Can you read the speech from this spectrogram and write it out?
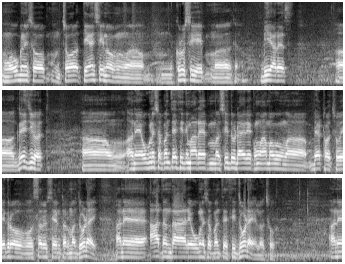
ઓગણીસો ચો ત્યાસીનો કૃષિ બીઆરએસ ગ્રેજ્યુએટ અને ઓગણીસો પંચ્યાસીથી મારે સીધું ડાયરેક્ટ હું આમાં બેઠો છું એગ્રો સર્વિસ સેન્ટરમાં જોડાઈ અને આ ધંધા અરે ઓગણીસો પંચ્યાસી જોડાયેલો છું. અને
